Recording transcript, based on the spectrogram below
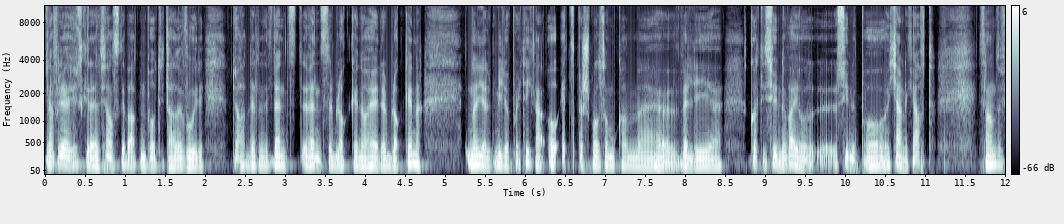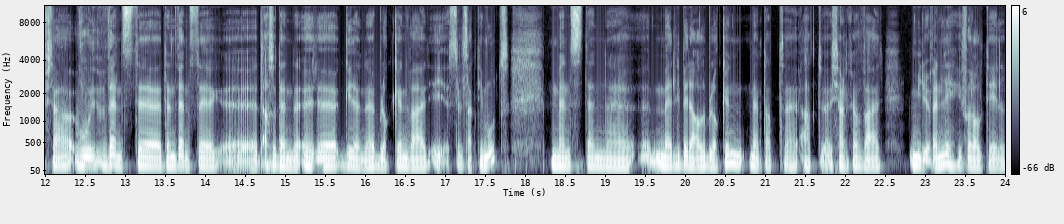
Ja, for Jeg husker den franske debatten på 80-tallet hvor du hadde den venstre, venstreblokken og høyreblokken når det gjelder miljøpolitikk. Og et spørsmål som kom uh, veldig uh, godt i syne, var jo uh, synet på kjernekraft. Fra hvor venstre, den venstre, altså den grønne blokken var selvsagt imot, mens den mer liberale blokken mente at, at kjernekraft var miljøvennlig i forhold til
